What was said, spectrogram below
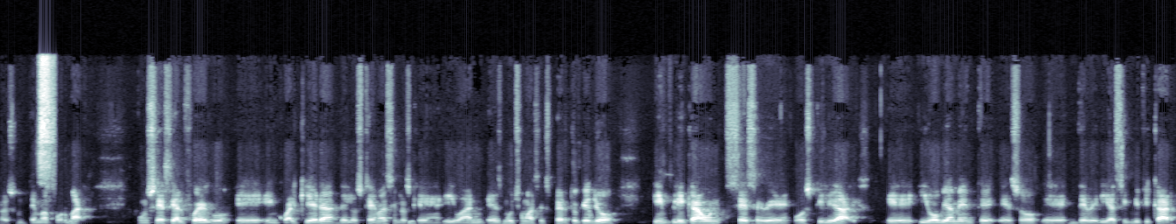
no es un tema formal. Un cese al fuego en cualquiera de los temas en los que Iván es mucho más experto que yo, implica un cese de hostilidades. y obviamente eso debería significar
